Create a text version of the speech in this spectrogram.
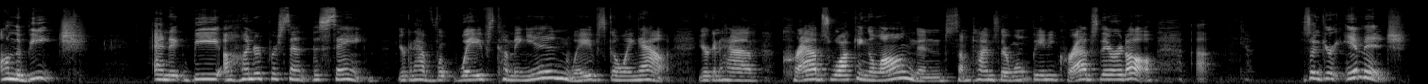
on the beach and it be 100% the same. You're going to have waves coming in, waves going out. You're going to have crabs walking along, and sometimes there won't be any crabs there at all. Uh, so your image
